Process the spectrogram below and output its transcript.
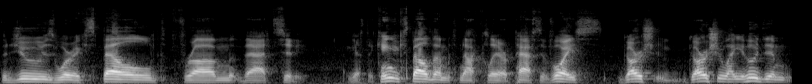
the Jews were expelled from that city. I guess the king expelled them, it's not clear, passive voice. Garshu HaYehudim,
